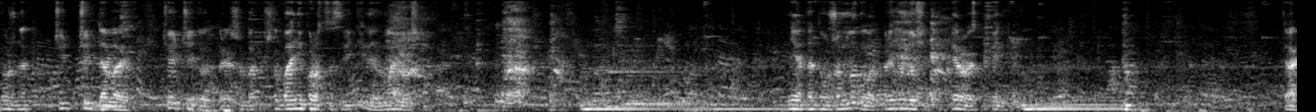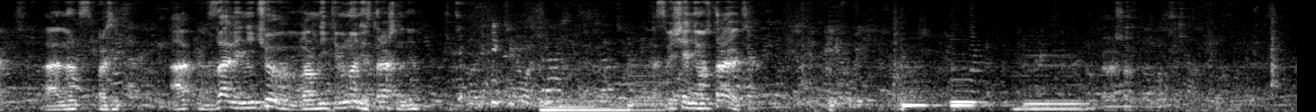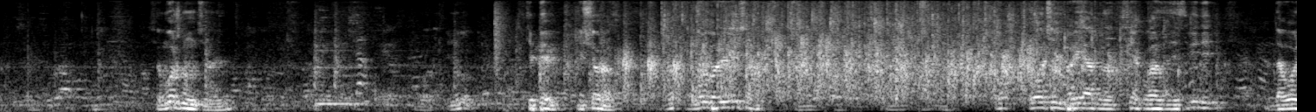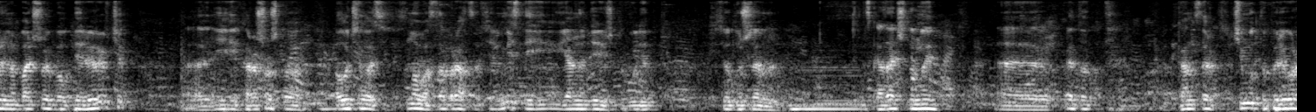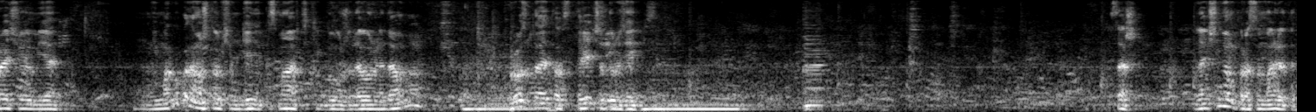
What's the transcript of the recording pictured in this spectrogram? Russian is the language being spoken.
можно чуть-чуть добавить. Чуть-чуть, вот, чтобы, чтобы они просто светили, маленечко. Нет, это уже много, вот предыдущий, первая ступенька. Так, а надо спросить, а в зале ничего, вам не темно, не страшно, нет? Освещение устраивает всех? Ну. Все, можно начинать? Еще раз. Добрый вечер. Очень приятно всех вас здесь видеть. Довольно большой был перерывчик. И хорошо, что получилось снова собраться все вместе. И я надеюсь, что будет все душевно. Сказать, что мы э, этот концерт чему-то приурачиваем я не могу, потому что, в общем, День космонавтики был уже довольно давно. Просто это встреча друзей. Саша, начнем про самолеты.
